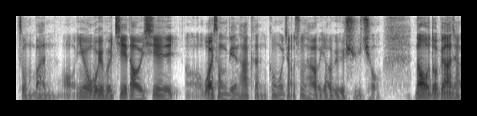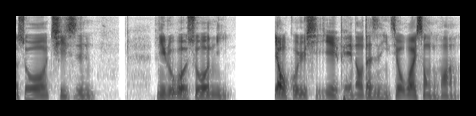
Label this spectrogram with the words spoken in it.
怎么办哦？因为我也会接到一些呃外送店，他可能跟我讲说他有邀约需求，然后我都跟他讲说，其实你如果说你要我过去写叶配，然后但是你只有外送的话，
